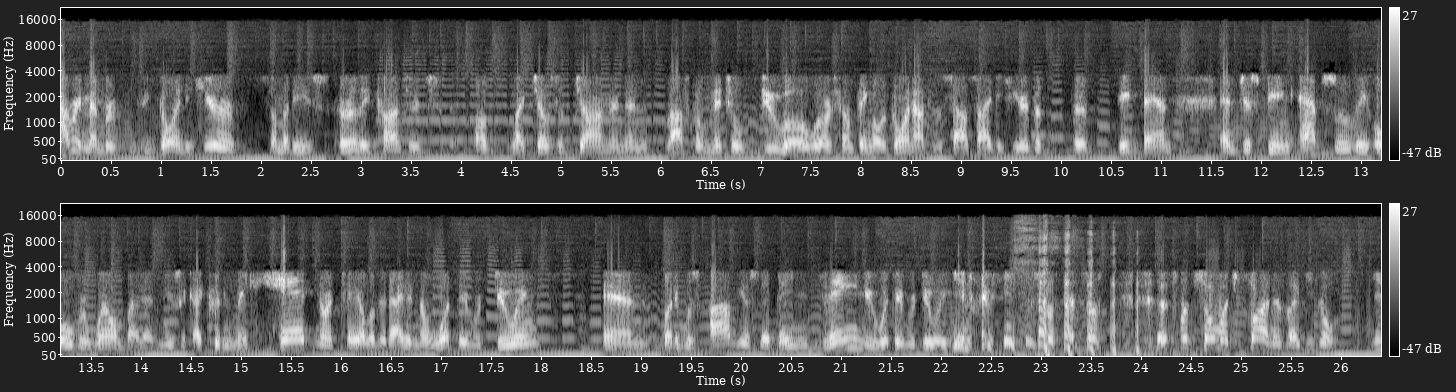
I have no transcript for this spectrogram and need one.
I remember going to hear some of these early concerts of like Joseph Jarman and Roscoe Mitchell duo or something, or going out to the South Side to hear the the big band, and just being absolutely overwhelmed by that music. I couldn't make head nor tail of it. I didn't know what they were doing, and but it was obvious that they they knew what they were doing. You know what I mean? so that's what, so much fun. Is like you go, you,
